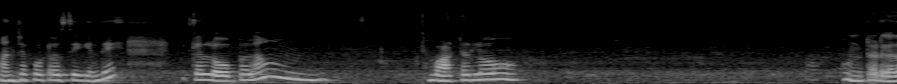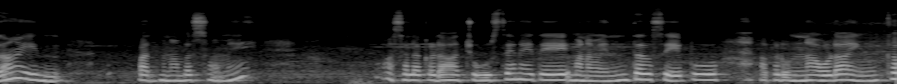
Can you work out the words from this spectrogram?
మంచి ఫొటోస్ దిగింది. ఇక లోపల వాటర్లో ఉంటాడు కదా పద్మనాభ స్వామి అసలు అక్కడ చూస్తేనైతే మనం ఎంతసేపు అక్కడ ఉన్నా కూడా ఇంకా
